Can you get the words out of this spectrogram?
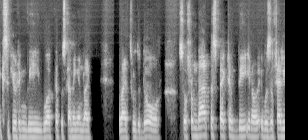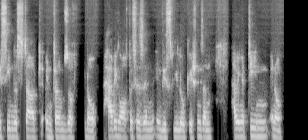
executing the work that was coming in right right through the door. So from that perspective, the you know it was a fairly seamless start in terms of you know having offices in in these three locations and having a team you know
